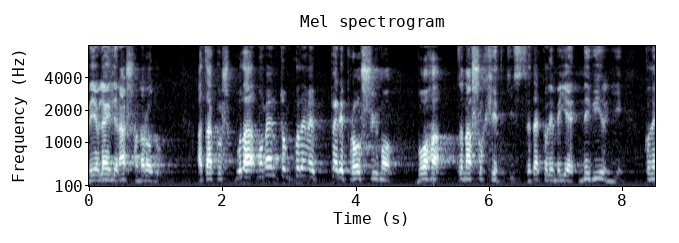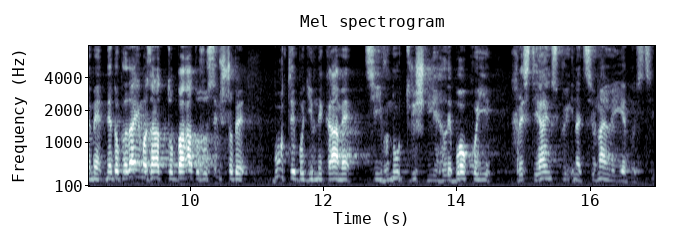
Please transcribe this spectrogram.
виявляє для нашого народу. А також була моментом, коли ми перепрошуємо Бога за нашу хиткість, за те, коли ми є невірні, коли ми не докладаємо занадто багато зусиль, щоб бути будівниками цієї внутрішньої, глибокої християнської і національної єдності,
